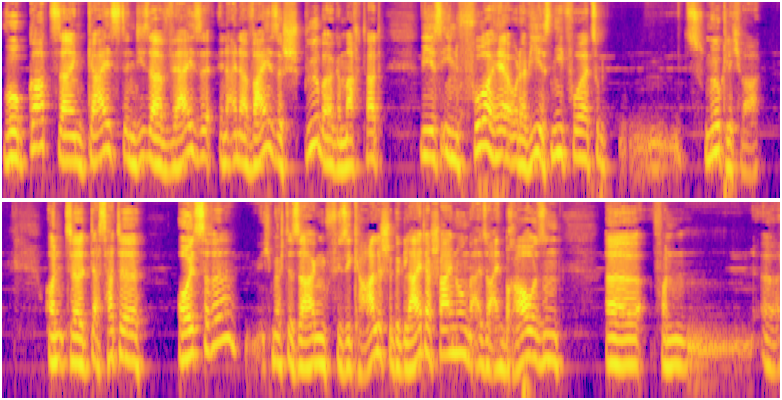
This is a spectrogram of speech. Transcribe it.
wo Gott sein Geist in dieser Weise, in einer Weise spürbar gemacht hat, wie es ihn vorher oder wie es nie vorher zu, zu möglich war. Und äh, das hatte äußere, ich möchte sagen physikalische Begleiterscheinungen, also ein Brausen äh, von, äh,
